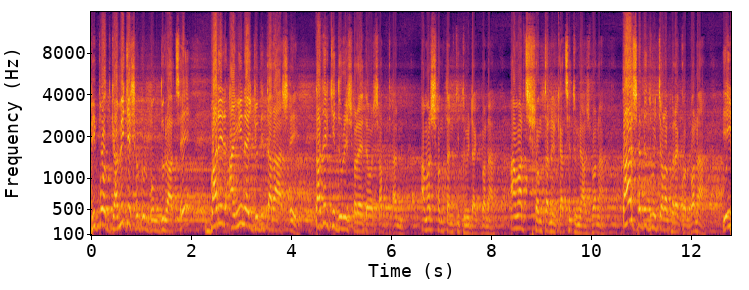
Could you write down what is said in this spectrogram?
বিপদগামী যে সকল বন্ধুরা আছে, বাড়ির আঙিনায় যদি তারা আসে, তাদেরকে দূরে সরাই দেওয়া সাবধান। আমার সন্তানকে তুমি ডাকবা না। আমার সন্তানের কাছে তুমি আসবা না। তার সাথে তুমি চলাফেরা করবা না। এই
